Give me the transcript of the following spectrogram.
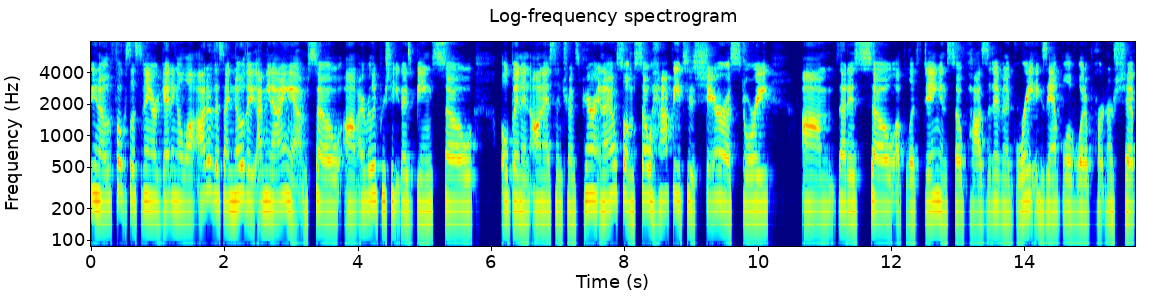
you know, the folks listening are getting a lot out of this. I know they, I mean, I am. So um, I really appreciate you guys being so open and honest and transparent. And I also am so happy to share a story um, that is so uplifting and so positive and a great example of what a partnership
